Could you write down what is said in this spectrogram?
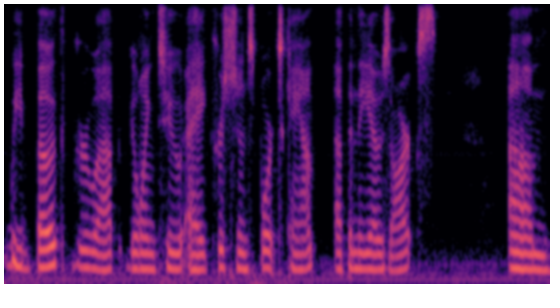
We both grew up going to a Christian sports camp up in the Ozarks. Um,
